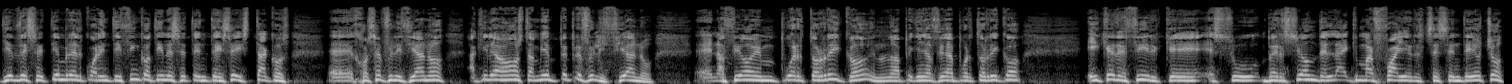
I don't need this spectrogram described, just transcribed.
10 de septiembre del 45 tiene 76 tacos. Eh, José Feliciano, aquí le llamamos también Pepe Feliciano. Eh, nació en Puerto Rico, en una pequeña ciudad de Puerto Rico, y qué decir que su versión de Like My Fire 68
